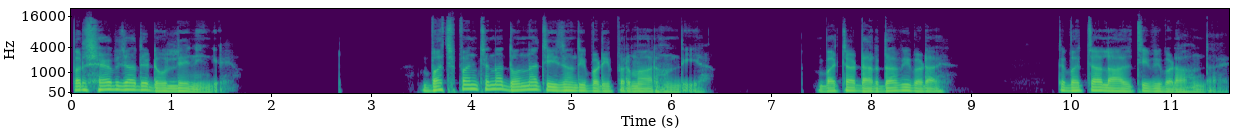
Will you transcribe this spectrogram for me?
ਪਰ ਸਾਹਿਬਜ਼ਾਦੇ ਡੋਲੇ ਨਹੀਂਗੇ। ਬਚਪਨ ਚ ਨਾ ਦੋਨਾਂ ਚੀਜ਼ਾਂ ਦੀ ਬੜੀ ਪਰਮਾਰ ਹੁੰਦੀ ਆ। ਬੱਚਾ ਡਰਦਾ ਵੀ ਬੜਾ ਹੈ ਤੇ ਬੱਚਾ ਲਾਲਚੀ ਵੀ ਬੜਾ ਹੁੰਦਾ ਹੈ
